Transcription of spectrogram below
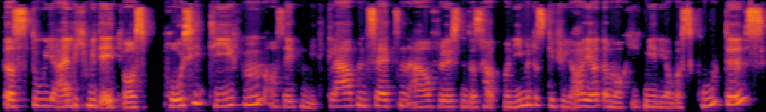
dass du ja eigentlich mit etwas Positivem, also eben mit Glaubenssätzen auflösen, das hat man immer das Gefühl, ah ja, da mache ich mir ja was Gutes.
